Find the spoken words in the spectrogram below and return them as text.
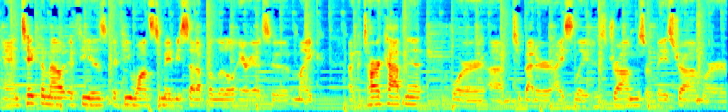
and take them out if he is if he wants to maybe set up a little area to mic a guitar cabinet or um, to better isolate his drums or bass drum or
